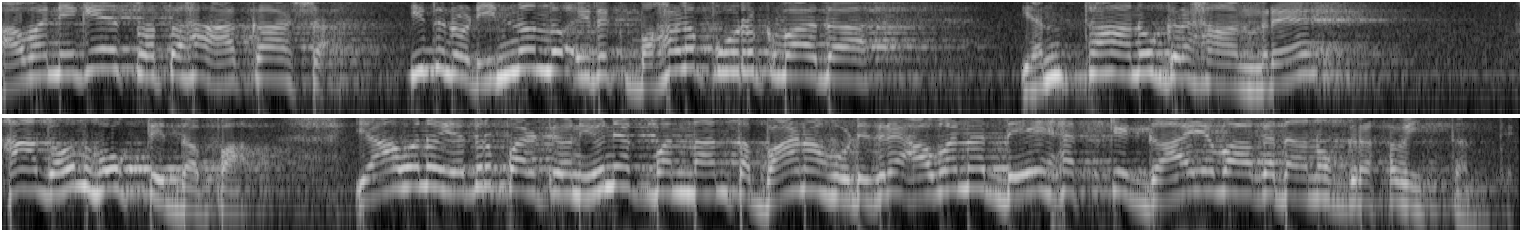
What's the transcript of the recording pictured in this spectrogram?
ಅವನಿಗೆ ಸ್ವತಃ ಆಕಾಶ. ಇದು ನೋಡಿ, ಇನ್ನೊಂದು ಇದಕ್ಕೆ ಬಹಳ ಪೂರಕವಾದ ಎಂಥ ಅನುಗ್ರಹ ಅಂದರೆ, ಹಾಗ ಅವನು ಹೋಗ್ತಿದ್ದಪ್ಪ. ಯಾವನು ಎದುರು ಪಾರ್ಟಿಯವನು ಇವನ್ಯಾಕೆ ಬಂದ? ಅಂತ ಬಾಣ ಹೊಡಿದ್ರೆ ಅವನ ದೇಹಕ್ಕೆ ಗಾಯವಾಗದ ಅನುಗ್ರಹವಿತ್ತಂತೆ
